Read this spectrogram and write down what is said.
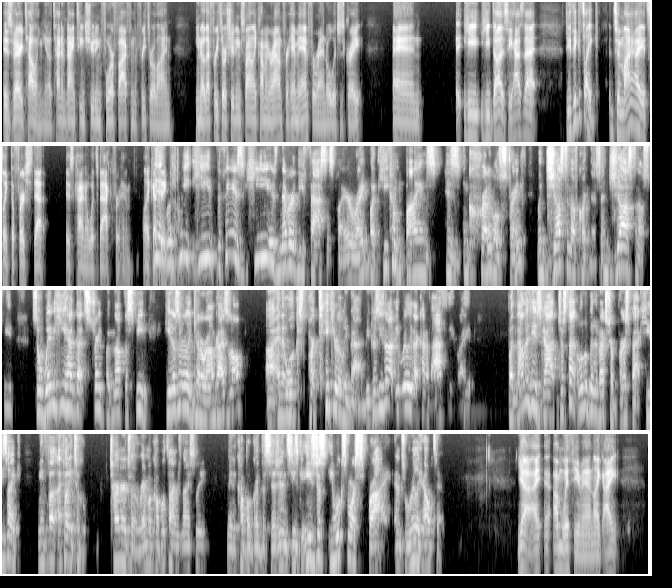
is very telling. You know, 10 of 19 shooting, four or five from the free throw line. You know that free throw shooting's finally coming around for him and for Randle, which is great. And he he does. He has that. Do you think it's like to my eye, it's like the first step is kind of what's back for him. Like I think he he the thing is he is never the fastest player, right? But he Mm-hmm. combines his incredible strength with just enough quickness and just enough speed. So when he had that strength but not the speed, he doesn't really get around guys at all, uh, and it looks particularly bad because he's not really that kind of athlete, right? But now that he's got just that little bit of extra burst back, he's like. I mean, I thought he took Turner to the rim a couple times nicely made a couple good decisions. He's he's just he looks more spry, and it's really helped him. Yeah, I I'm with you, man. Like I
